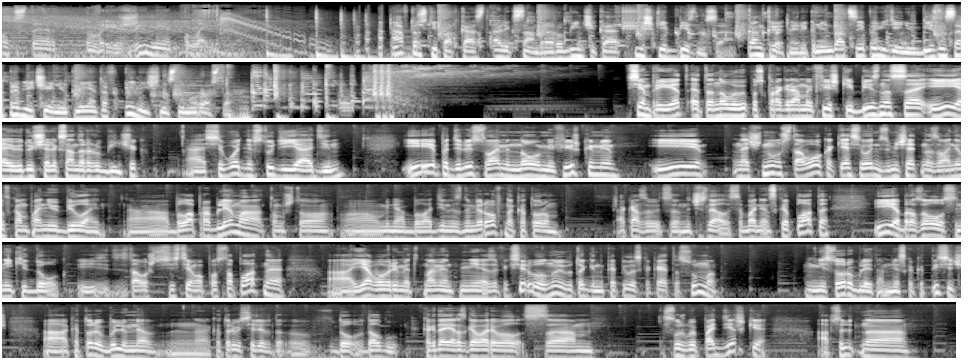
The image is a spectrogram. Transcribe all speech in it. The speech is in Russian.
Подстер в режиме плей. Авторский подкаст Александра Рубинчика «Фишки бизнеса». Конкретные рекомендации по ведению бизнеса, привлечению клиентов и личностному росту. Всем привет, это новый выпуск программы «Фишки бизнеса» и я ее ведущий Александр Рубинчик. А, сегодня в студии я один и поделюсь с вами новыми фишками и начну с того, как я сегодня замечательно звонил в компанию. А, была проблема о том, что а, у меня был один из номеров, на котором оказывается, начислялась абонентская плата, и образовывался некий долг. Из-за того, что система постоплатная, а, я вовремя этот момент не зафиксировал, ну и в итоге накопилась какая-то сумма, не 100 рублей, там несколько тысяч, а, которые были у меня, которые висели в, долгу. Когда я разговаривал с службой поддержки, абсолютно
